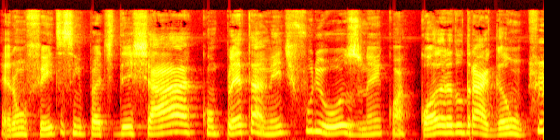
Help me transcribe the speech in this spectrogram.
eram feitos, assim, pra te deixar completamente furioso, né, com a cólera do dragão.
